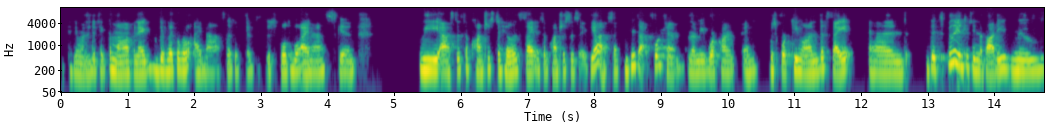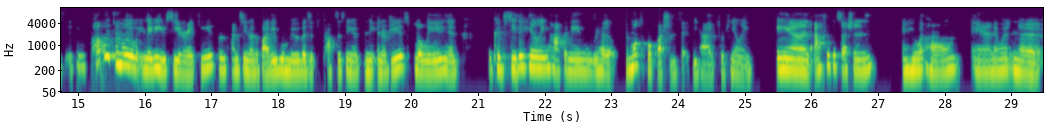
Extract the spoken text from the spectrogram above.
because he wanted to take them off and i give like a little eye mask like a disposable eye mask and we asked the subconscious to heal his sight and subconscious to say, yes, I can do that for him. And then we work on and was working on the sight. And it's really interesting. The body moves probably similar to what maybe you see in Reiki. Sometimes, you know, the body will move as it's processing and the energy is flowing and could see the healing happening. We had uh, multiple questions that he had for healing. And after the session, and he went home and I went in a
